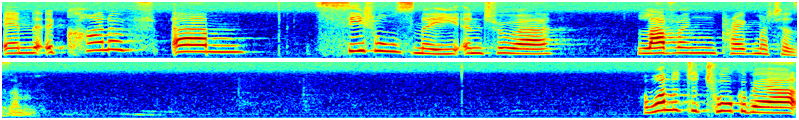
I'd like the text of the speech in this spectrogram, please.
and it kind of um, settles me into a loving pragmatism. I wanted to talk about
